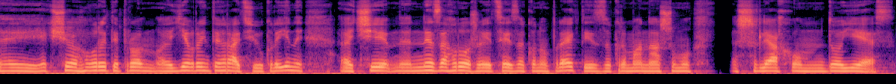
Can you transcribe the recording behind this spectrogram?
е, якщо говорити про е, євроінтеграцію України, е, чи не загрожує цей законопроект, і, зокрема, нашому шляхом до ЄС?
